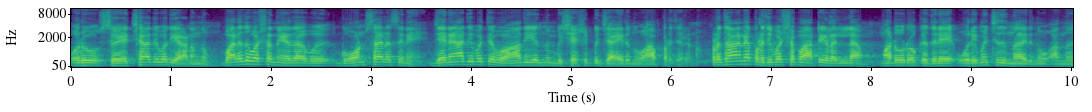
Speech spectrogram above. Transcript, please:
ഒരു സ്വേച്ഛാധിപതിയാണെന്നും വലതുപക്ഷ നേതാവ് ഗോൺസാലസിനെ ജനാധിപത്യവാദിയെന്നും വിശേഷിപ്പിച്ചായിരുന്നു ആ പ്രചരണം. പ്രധാന പ്രതിപക്ഷ പാർട്ടികളെല്ലാം മഡൂറോക്കെതിരെ ഒരുമിച്ച് നിന്നായിരുന്നു അന്ന്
